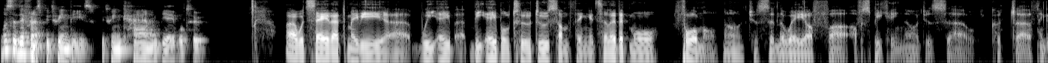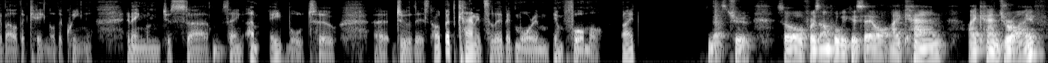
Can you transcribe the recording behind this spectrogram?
what's the difference between these, between can and be able to? I would say that maybe uh, we ab- be able to do something. It's a little bit more formal, no, just in the way of uh, of speaking. No, just uh, we could uh, think about the king or the queen in England, just uh, saying, "I'm able to uh, do this." No, but can it's a little bit more informal, right? That's true. So, for example, we could say, "Oh, I can, I can drive."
